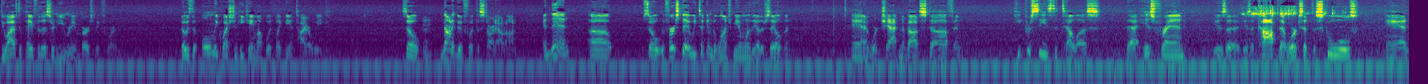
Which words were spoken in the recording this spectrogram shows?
"Do I have to pay for this or do you reimburse me for it?" That was the only question he came up with like the entire week. So, Mm. not a good foot to start out on. And then, uh, so the first day we took him to lunch, me and one of the other salesmen, and we're chatting about stuff, and he proceeds to tell us that his friend is a is a cop that works at the schools, and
